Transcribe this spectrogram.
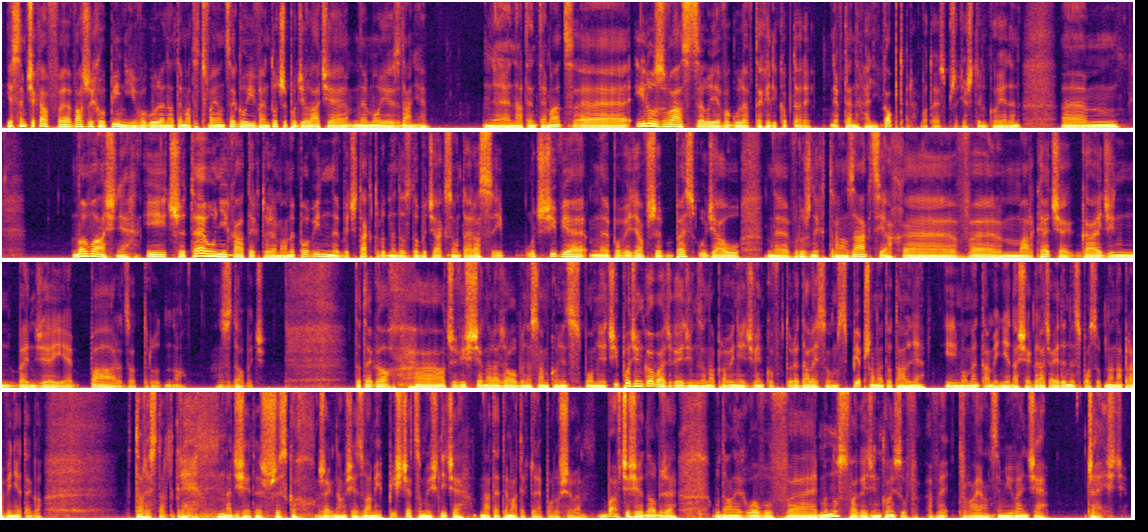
Jestem ciekaw e, Waszych opinii w ogóle na temat trwającego eventu. Czy podzielacie moje zdanie e, na ten temat? E, Ilu z Was celuje w ogóle w te helikoptery? W ten helikopter, bo to jest przecież tylko jeden. No właśnie, i czy te unikaty, które mamy, powinny być tak trudne do zdobycia, jak są teraz? I uczciwie powiedziawszy, bez udziału w różnych transakcjach e, w markecie, Gaijin będzie je bardzo trudno zdobyć. Do tego e, oczywiście należałoby na sam koniec wspomnieć i podziękować Gaijin za naprawienie dźwięków, które dalej są spieprzone totalnie i momentami nie da się grać, a jedyny sposób na naprawienie tego to restart gry. Na dzisiaj to już wszystko. Żegnam się z wami. Piszcie co myślicie na te tematy, które poruszyłem. Bawcie się dobrze. Udanych łowów, e, mnóstwa godzin końców w trwającym evencie. Cześć.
